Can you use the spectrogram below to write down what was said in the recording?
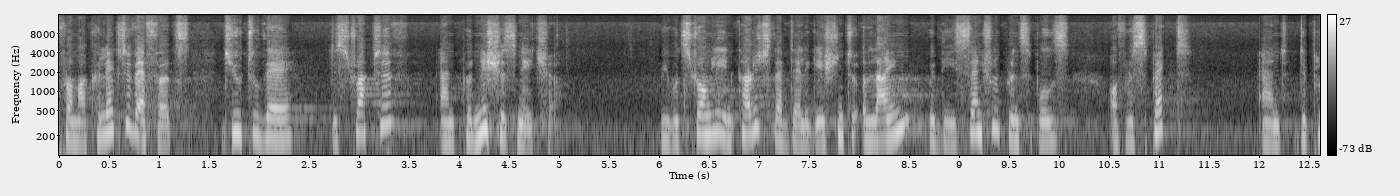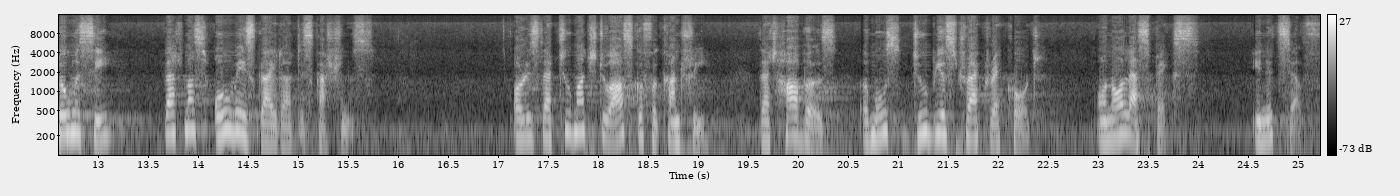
from our collective efforts due to their destructive and pernicious nature. We would strongly encourage that delegation to align with the essential principles of respect and diplomacy that must always guide our discussions. Or is that too much to ask of a country that harbors a most dubious track record on all aspects in itself?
